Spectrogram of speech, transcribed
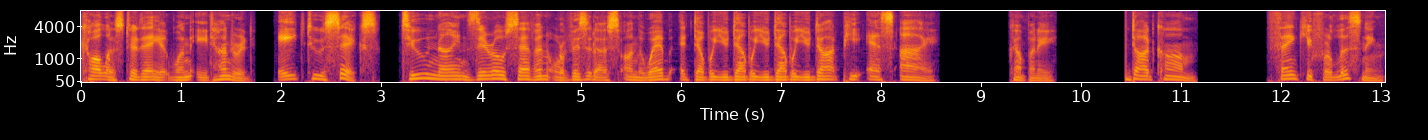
Call us today at 1-800-826 2907 or visit us on the web at www.psicompany.com. Thank you for listening.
